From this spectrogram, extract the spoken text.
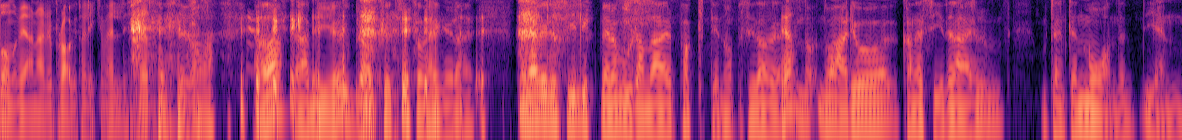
da, når vi gjerne er plaget allikevel, i stedet for stua. ja, ja, det er mye bra kunst som henger der. Men jeg vil jo si litt mer om hvordan det er pakket inn. oppe ja. nå, nå, er det jo, kan jeg si, det er omtrent en måned igjen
